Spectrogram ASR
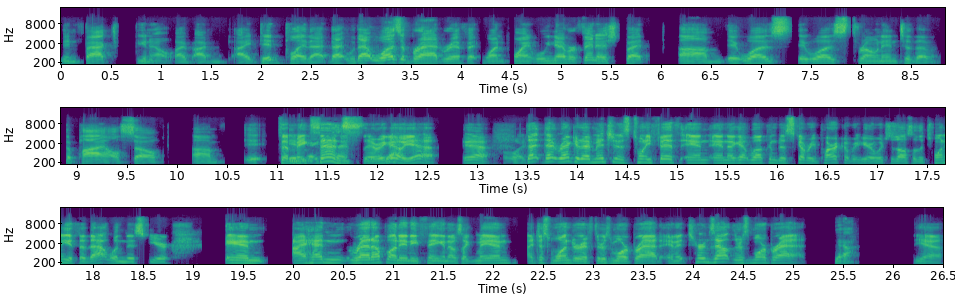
in fact you know i i, I did play that that that was a brad riff at one point we never finished but um it was it was thrown into the the pile so um it, that it makes, sense. sense. there we yeah. go yeah yeah, Boy. that that record I mentioned is 25th, and and I got Welcome to Discovery Park over here, which is also the 20th of that one this year. And I hadn't read up on anything, and I was like, man, I just wonder if there's more Brad. And it turns out there's more Brad. Yeah. Yeah.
